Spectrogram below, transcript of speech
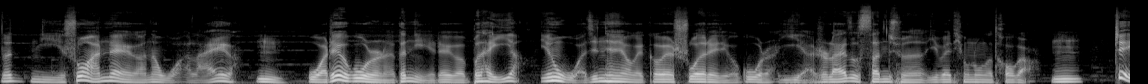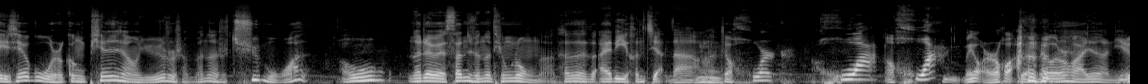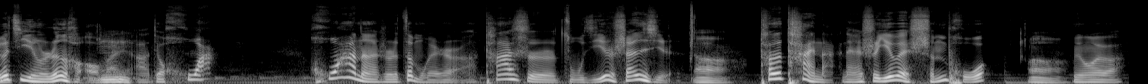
那你说完这个，那我来一个。嗯我这个故事呢，跟你这个不太一样，因为我今天要给各位说的这几个故事，也是来自三群一位听众的投稿。嗯这些故事更偏向于是什么呢？是驱魔的。哦，那这位三群的听众呢，他的 ID 很简单啊，嗯叫花儿花啊，花。没有儿化。对，没有儿化音啊，你这个记性真好，我发现啊，叫花。花呢是这么回事啊，他是祖籍是山西人，啊他的太奶奶是一位神婆，啊明白吧？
